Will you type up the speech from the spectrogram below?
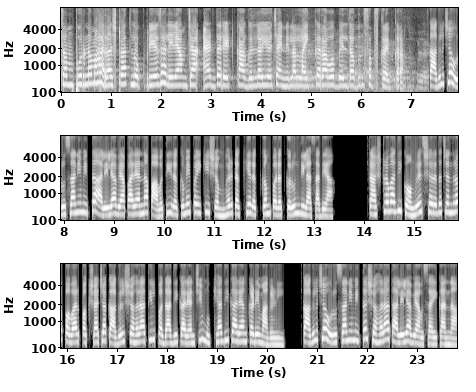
संपूर्ण महाराष्ट्रात लोकप्रिय झालेल्या आमच्या ॲट द रेट कागल या चॅनेलला लाईक करा व बेल दाबून सबस्क्राईब करा. कागलच्या उरुसानिमित्त आलेल्या व्यापाऱ्यांना पावती रकमेपैकी शंभर टक्के रक्कम परत करून दिलासा द्या. राष्ट्रवादी काँग्रेस शरदचंद्र पवार पक्षाच्या कागल शहरातील पदाधिकाऱ्यांची मुख्याधिकाऱ्यांकडे मागणी. कागलच्या उरुसानिमित्त शहरात आलेल्या व्यावसायिकांना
